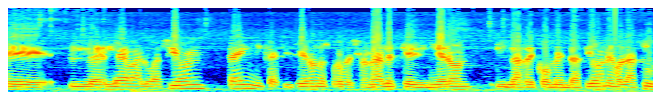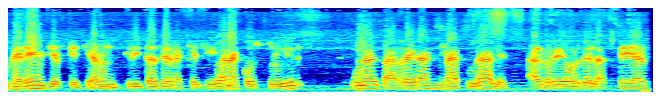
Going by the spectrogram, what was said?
eh, la, evaluación técnica que hicieron los profesionales que vinieron y las recomendaciones o las sugerencias que quedaron inscritas era que se iban a construir unas barreras naturales alrededor de las teas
